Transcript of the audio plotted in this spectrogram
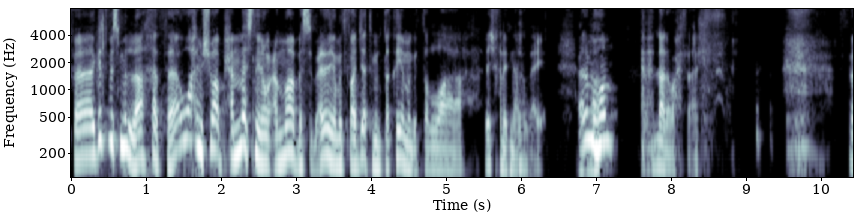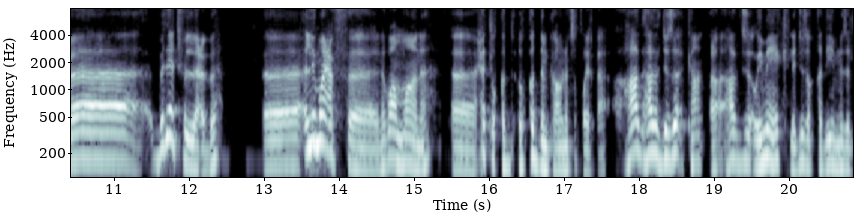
فقلت بسم الله أخذتها. وواحد من الشباب حمسني نوعا ما بس بعدين يوم تفاجأت من تقييمه قلت الله ليش خليتني أخذ عيل؟ المهم لا لا واحد ثاني. فبديت في اللعبة. آه، اللي ما يعرف آه، نظام Mana آه، حتى القد- القدم كانوا نفس الطريقة. هذا هذا الجزء كان هذا الجزء remake لجزء قديم نزل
